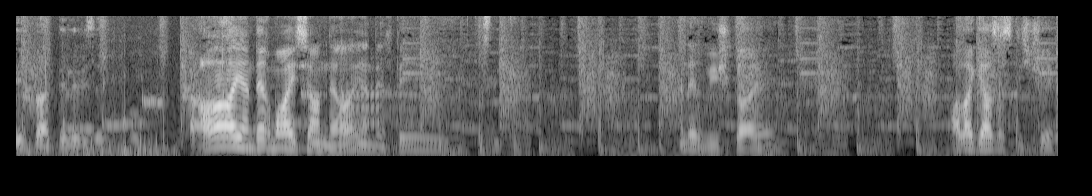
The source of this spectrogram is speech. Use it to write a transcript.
Էս բա տելևիզոր։ Այ այնտեղ Մայիսյանն է, այ այնտեղ դե, տեսնիք։ Այնտեղ վիշկա է։ Alagazı dişçileri.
